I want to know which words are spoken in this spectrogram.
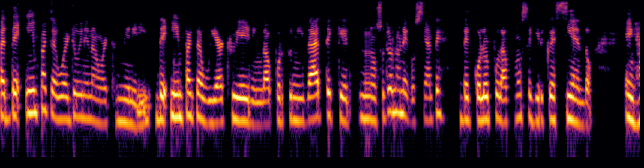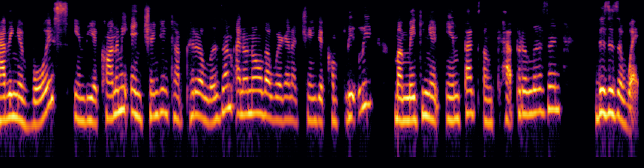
but the impact that we're doing in our community, the impact that we are creating, la oportunidad de que nosotros los negociantes de color podamos seguir creciendo and having a voice in the economy and changing capitalism. I don't know that we're going to change it completely, but making an impact on capitalism, this is a way.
